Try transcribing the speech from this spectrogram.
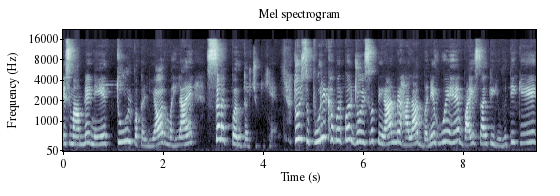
इस मामले ने तूल पकड़ लिया और महिलाएँ सड़क पर उतर चुकी है। तो इस पूरी खबर पर जो इस वक्त ईरान में हालात बने हुए हैं 22 साल की युवती के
